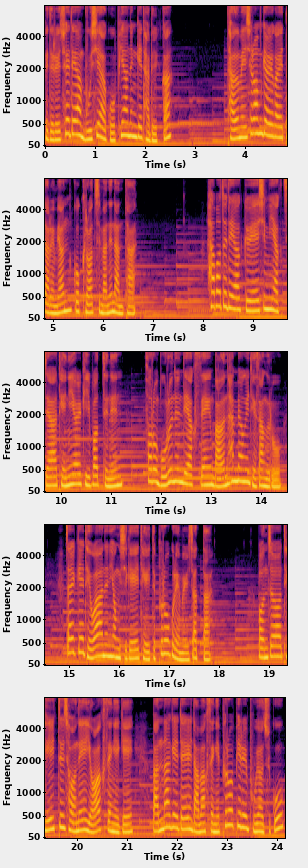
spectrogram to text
그들을 최대한 무시하고 피하는 게 답일까? 다음의 실험 결과에 따르면 꼭 그렇지만은 않다. 하버드 대학교의 심리학자 데니얼 길버트는 서로 모르는 대학생 41명을 대상으로 짧게 대화하는 형식의 데이트 프로그램을 짰다. 먼저 데이트 전에 여학생에게 만나게 될 남학생의 프로필을 보여주고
